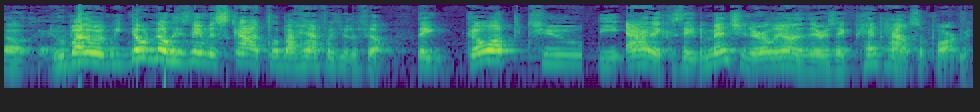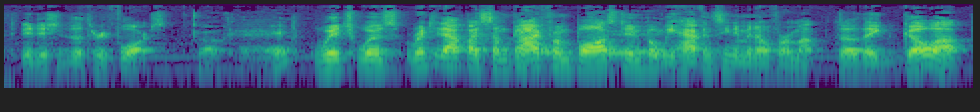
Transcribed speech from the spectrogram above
Okay. who, by the way, we don't know his name is Scott till about halfway through the film. They go up to the attic because they mentioned early on that there is a penthouse apartment in addition to the three floors, Okay. which was rented out by some guy from Boston, but we haven't seen him in over a month. So they go up,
